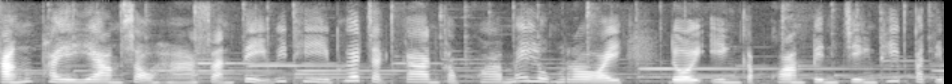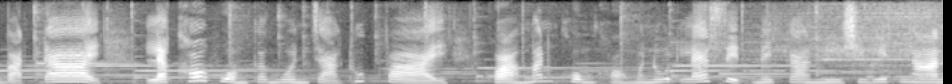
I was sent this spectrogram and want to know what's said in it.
ทั้งพยายามเสาะหาสันติวิธีเพื่อจัดการกับความไม่ลงรอย โดยอิงกับความเป็นจริงที่ปฏิบัติได้ และข้อห่วงกังวลจากทุกฝ่าย ความมั่นคงของมนุษย์และสิทธิในการมีชีวิตนั้น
